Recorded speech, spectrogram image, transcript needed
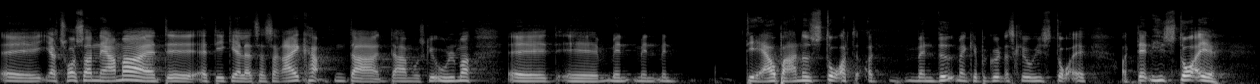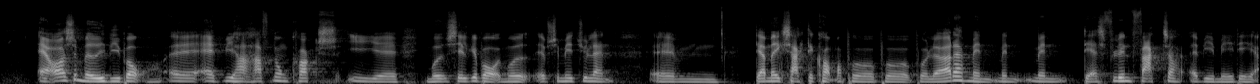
Øh, jeg tror så nærmere, at, øh, at det er Galatasaray-kampen, der, der måske ulmer. Øh, øh, men, men, men det er jo bare noget stort, og man ved, man kan begynde at skrive historie. Og den historie er også med i Viborg, øh, at vi har haft nogle koks i, øh, mod Silkeborg, mod FC Midtjylland. Øh, dermed ikke sagt, at det kommer på, på, på lørdag, men, men, men det er selvfølgelig en faktor, at vi er med i det her.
